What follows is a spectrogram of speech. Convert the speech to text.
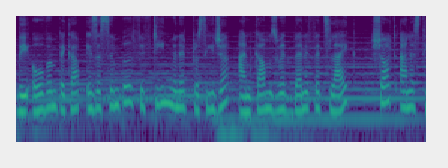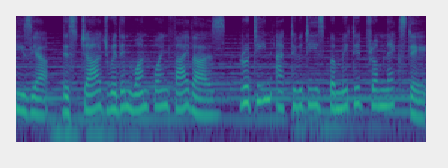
The ovum pickup is a simple 15-minute procedure and comes with benefits like short anesthesia, discharge within 1.5 hours, routine activities permitted from next day.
